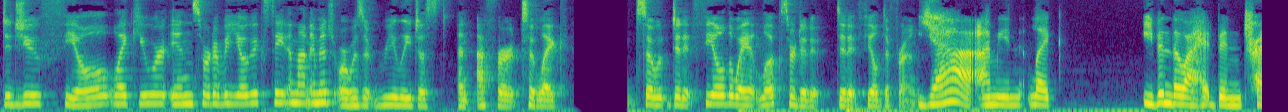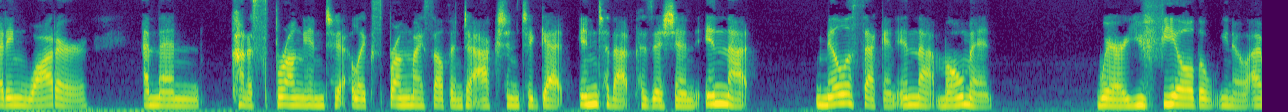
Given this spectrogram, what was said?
did you feel like you were in sort of a yogic state in that image or was it really just an effort to like so did it feel the way it looks or did it did it feel different yeah i mean like even though i had been treading water and then kind of sprung into like sprung myself into action to get into that position in that millisecond in that moment where you feel the you know i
